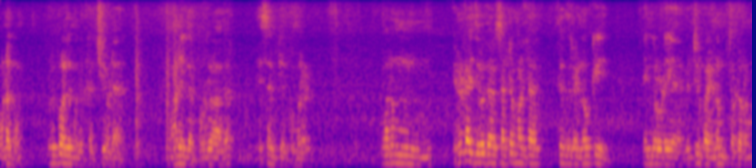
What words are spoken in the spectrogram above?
வணக்கம். விழுப்பாளி மக்கள் கட்சியோட மாநில பொருளாளர் எஸ்எம்கே குமரன். வரும் இரண்டாயிரத்தி இருபத்தாறு சட்டமன்ற தேர்தலை நோக்கி எங்களுடைய வெற்றி பயணம் தொடரும்.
